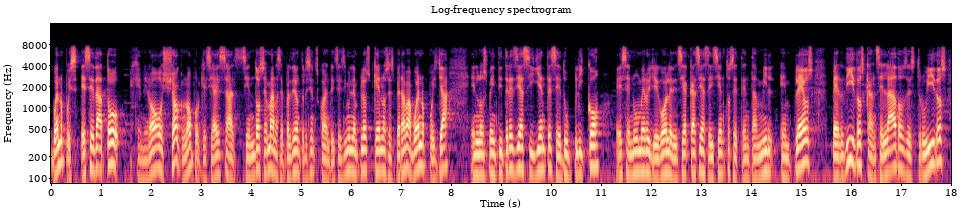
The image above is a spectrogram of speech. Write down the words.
bueno, pues ese dato generó shock, ¿no? Porque si, a esa, si en dos semanas se perdieron 346 mil empleos, ¿qué nos esperaba? Bueno, pues ya en los 23 días siguientes se duplicó ese número llegó, le decía, casi a 670 mil empleos perdidos, cancelados, destruidos.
